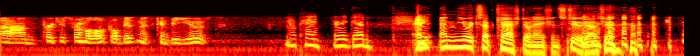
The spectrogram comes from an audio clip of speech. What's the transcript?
um, purchased from a local business can be used. Okay. Very good. And and you accept cash donations too, don't you?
